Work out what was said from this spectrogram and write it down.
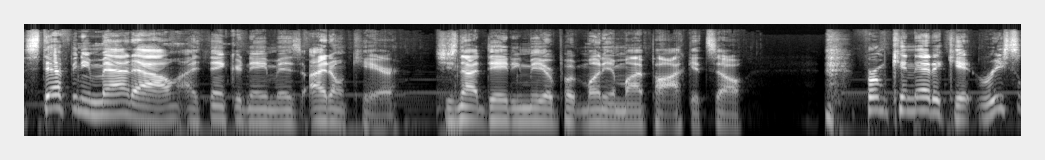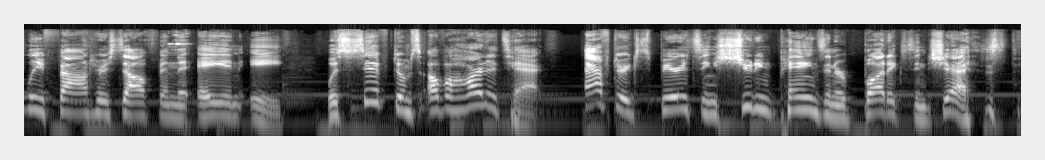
Stephanie Matto, I think her name is. I don't care. She's not dating me or put money in my pocket. So, from Connecticut, recently found herself in the A&E with symptoms of a heart attack after experiencing shooting pains in her buttocks and chest.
